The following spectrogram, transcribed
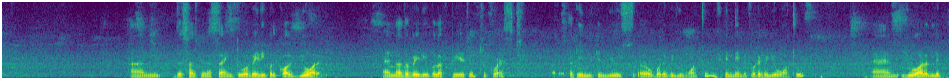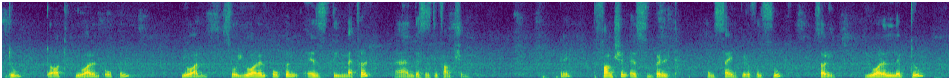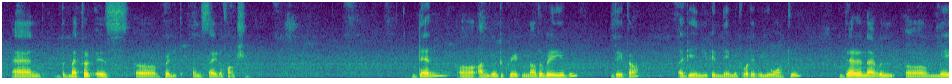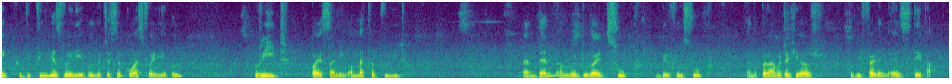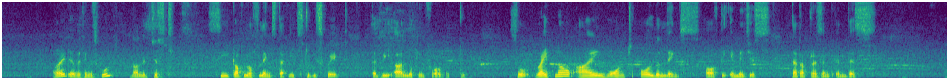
And this has been assigned to a variable called URL another variable I've created request. Again you can use uh, whatever you want to. You can name it whatever you want to. And url lib2 dot url open URL. So URL open is the method and this is the function. Okay, the function is built inside beautiful soup. Sorry, URL lib2 and the method is uh, built inside a function. Then uh, I'm going to create another variable data. Again, you can name it whatever you want to. Therein I will uh, make the previous variable which is request variable read by assigning a method read. And then I'm going to write soup beautiful soup. And the parameter here to be fed in is data. Alright everything is cool. Now let's just see a couple of links that needs to be scraped that we are looking forward to. So right now I want all the links of the images that are present in this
